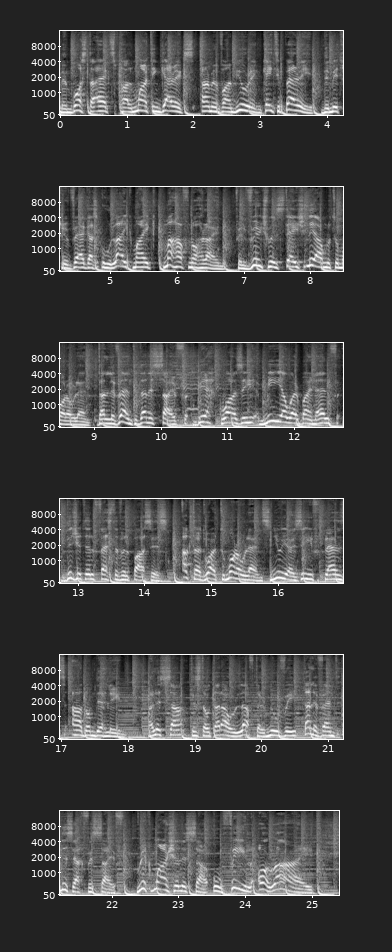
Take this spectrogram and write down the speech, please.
Minn bosta acts bħal Martin Garrix, Armin van Buuren, Katy Perry, Dimitri Vegas u Like Mike ma' ħafna oħrajn fil-virtual stage li għamlu Tomorrowland. Dan l-event dan is-sajf biegħ kważi 140,000 digital festival passes. Aktar dwar Tomorrowland's New Year's Eve plans għadhom deħlin. Għalissa tistgħu taraw l-after movie tal-event li seħħ fis-sajf. Rick Marshall issa u Feel Alright!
